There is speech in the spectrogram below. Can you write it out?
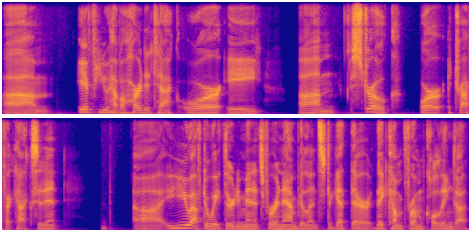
um, if you have a heart attack or a um, stroke or a traffic accident, uh, you have to wait 30 minutes for an ambulance to get there. They come from Coalinga.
